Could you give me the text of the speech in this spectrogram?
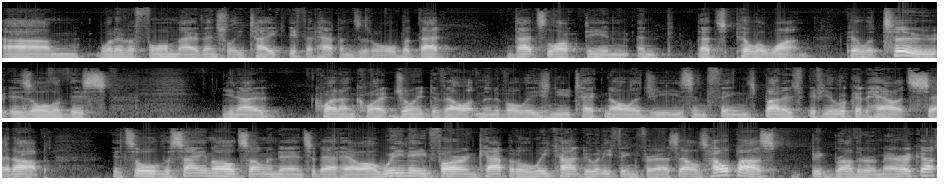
um, whatever form they eventually take, if it happens at all. But that that's locked in, and that's pillar one. Pillar two is all of this, you know, quote unquote joint development of all these new technologies and things. But if, if you look at how it's set up, it's all the same old song and dance about how oh we need foreign capital, we can't do anything for ourselves. Help us, Big Brother America.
